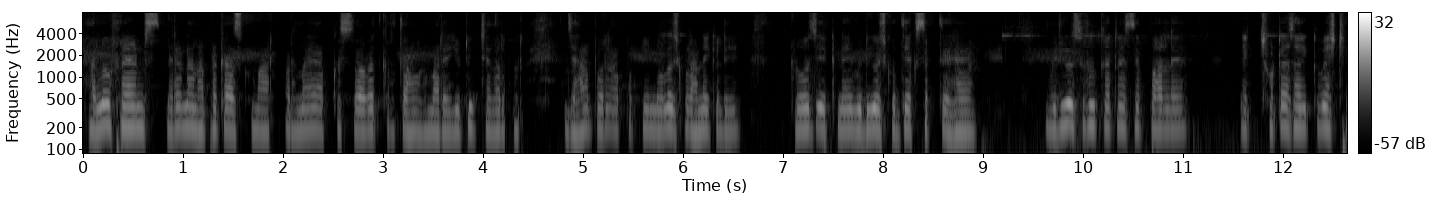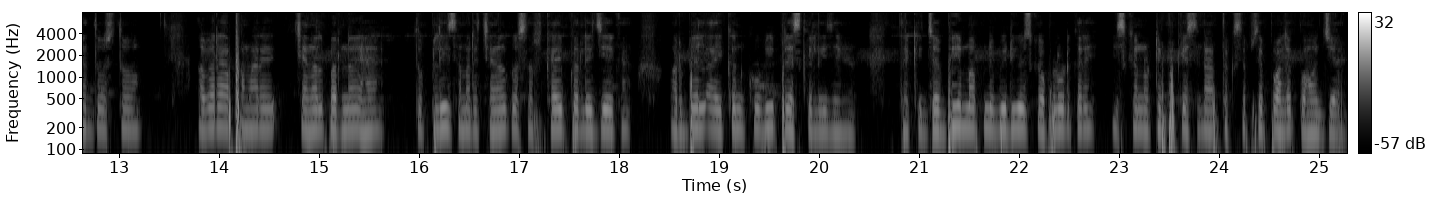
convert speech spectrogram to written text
हेलो फ्रेंड्स मेरा नाम है प्रकाश कुमार और मैं आपका स्वागत करता हूँ हमारे यूट्यूब चैनल पर, जहाँ पर आप अपनी नॉलेज बढ़ाने के लिए रोज़ एक नए वीडियोज़ को देख सकते हैं। वीडियो शुरू करने से पहले एक छोटा सा रिक्वेस्ट है दोस्तों। अगर आप हमारे चैनल पर नए हैं तो प्लीज़ हमारे चैनल को सब्सक्राइब कर लीजिएगा और बेल आइकन को भी प्रेस कर लीजिएगा, ताकि जब भी हम अपने वीडियोज़ को अपलोड करें, इसका नोटिफिकेशन आप तक सबसे पहले पहुँच जाए।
